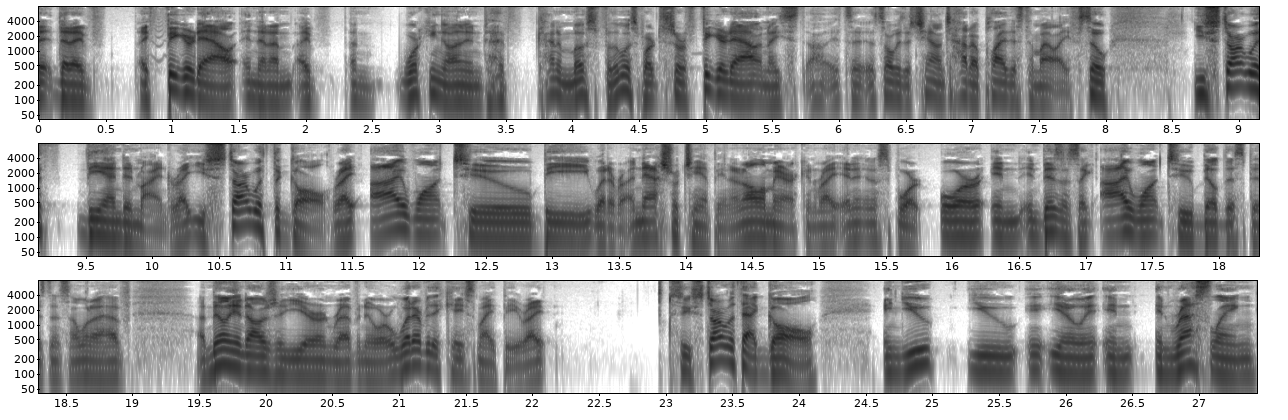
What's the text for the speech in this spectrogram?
it, that I've I figured out, and then I'm i am working on, and have kind of most for the most part sort of figured out, and I uh, it's a, it's always a challenge how to apply this to my life. So you start with the end in mind, right? You start with the goal, right? I want to be whatever, a national champion, an all American, right? In, in a sport or in, in business, like I want to build this business. I want to have a million dollars a year in revenue or whatever the case might be, right? So you start with that goal, and you you you know in in wrestling.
